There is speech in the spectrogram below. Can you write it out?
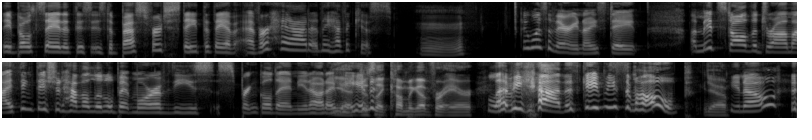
They both say that this is the best first date that they have ever had, and they have a kiss. Mm. It was a very nice date. Amidst all the drama, I think they should have a little bit more of these sprinkled in. You know what I mean? yeah, mean? just like coming up for air. Let me, yeah, this gave me some hope, Yeah. you know?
